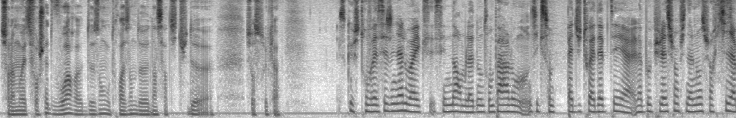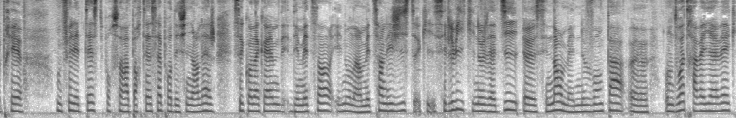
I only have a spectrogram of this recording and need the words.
sur la mauvaise fourchette, voire 2 ans ou 3 ans d'incertitude sur ce truc-là. Ce que je trouve assez génial, moi, avec ces, normes-là dont on parle, où on dit qu'ils sont pas du tout adaptés à la population, finalement, sur qui, après, on fait les tests pour se rapporter à ça, pour définir l'âge, c'est qu'on a quand même des, médecins, et nous on a un médecin légiste, qui c'est lui qui nous a dit euh, ces normes, elles ne vont pas, euh, on doit travailler avec,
